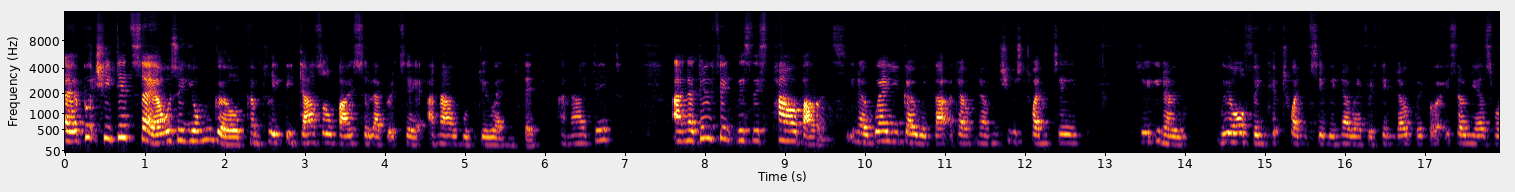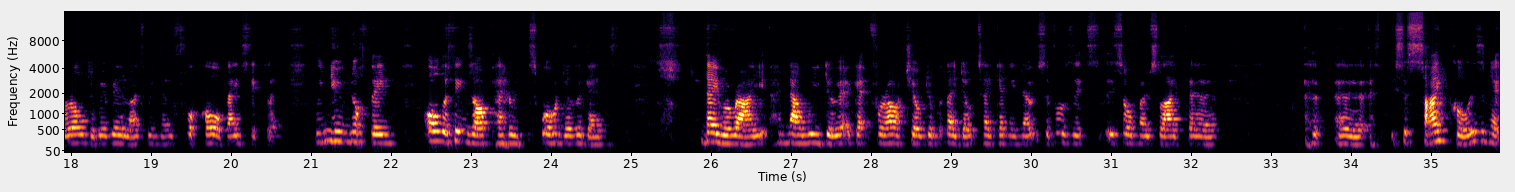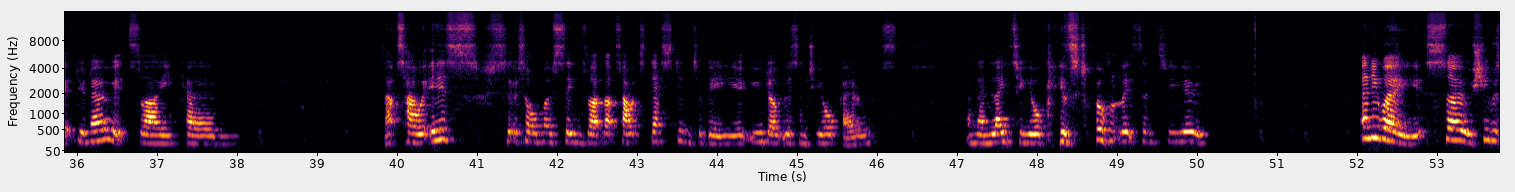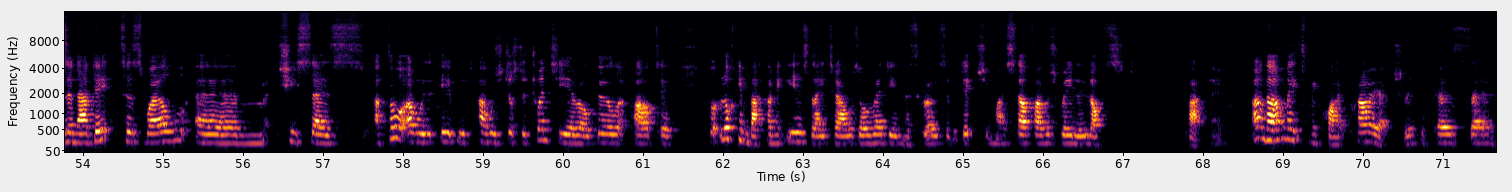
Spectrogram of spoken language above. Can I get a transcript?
uh, but she did say, I was a young girl, completely dazzled by celebrity, and I would do anything. And I did. And I do think there's this power balance, you know, where you go with that, I don't know. I mean, she was 20. So, you know, we all think at 20 we know everything, don't we? But it's only as we're older we realise we know fuck all, basically. We knew nothing. All the things our parents warned us against, they were right. And now we do it again for our children, but they don't take any notes of us. It's, it's almost like a, it's a cycle, isn't it? You know, it's like um, that's how it is. It almost seems like that's how it's destined to be. You, you don't listen to your parents, and then later your kids don't listen to you. Anyway, so she was an addict as well. Um, she says, "I thought I was it was I was just a twenty year old girl at party but looking back on it years later, I was already in the throes of addiction myself. I was really lost back then. And that makes me quite cry actually, because, uh,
